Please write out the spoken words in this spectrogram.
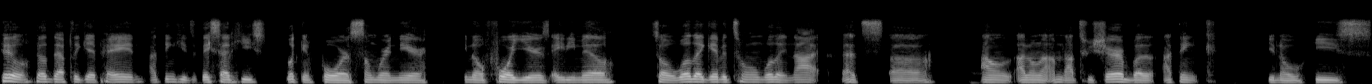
he'll he'll definitely get paid. I think he's they said he's looking for somewhere near, you know, four years, 80 mil. So will they give it to him? Will they not? That's uh I don't I don't know. I'm not too sure, but I think, you know, he's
